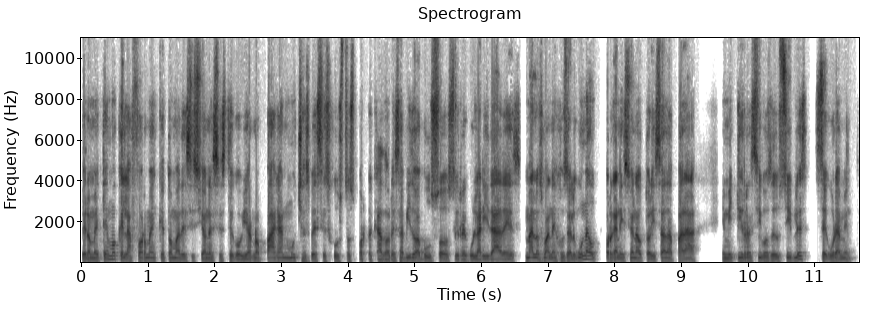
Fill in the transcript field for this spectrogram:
pero me temo que la forma en que toma decisiones este gobierno pagan muchas veces justos por pecadores. Ha habido abusos, irregularidades, malos manejos de alguna organización autorizada para emitir recibos deducibles, seguramente.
